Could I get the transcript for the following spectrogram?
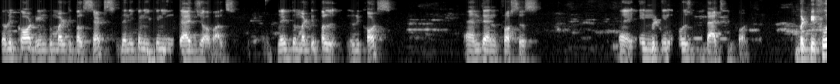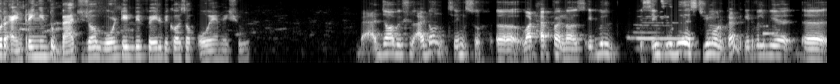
the record into multiple sets. Then you can you can use that job also. Break the multiple records and then process uh, in in those batch records. But before entering into batch job, won't it be failed because of OM issue? Batch job issue. I don't think so. Uh, what happened is it will since it will be a streamable, correct? It will be a uh,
